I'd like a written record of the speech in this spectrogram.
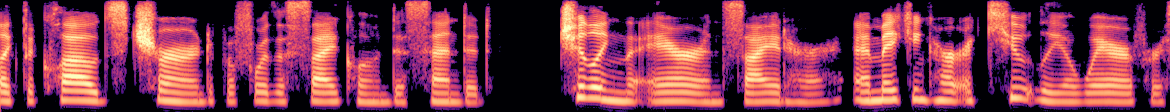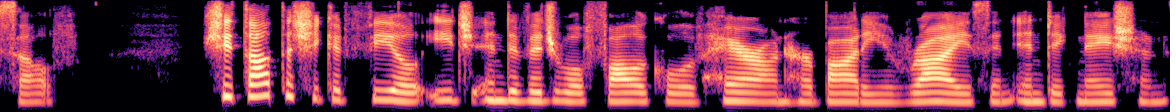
like the clouds churned before the cyclone descended, chilling the air inside her and making her acutely aware of herself. She thought that she could feel each individual follicle of hair on her body rise in indignation.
